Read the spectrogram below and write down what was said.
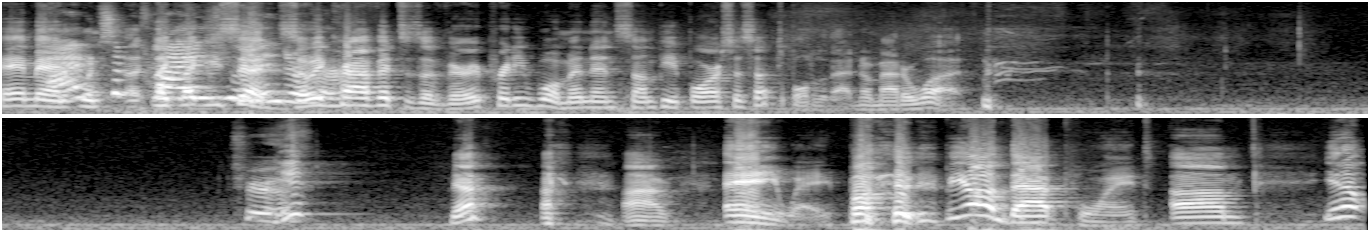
Hey man, I'm when, surprised like like you said, Zoe her. Kravitz is a very pretty woman, and some people are susceptible to that, no matter what. True. Yeah. Yeah. um, anyway, but beyond that point, um, you know,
